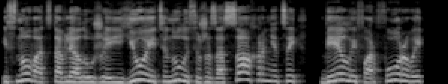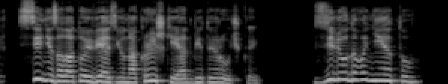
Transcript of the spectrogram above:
И снова отставляла уже ее и тянулась уже за сахарницей, белой, фарфоровой, с сине-золотой вязью на крышке и отбитой ручкой. «Зеленого нету»,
